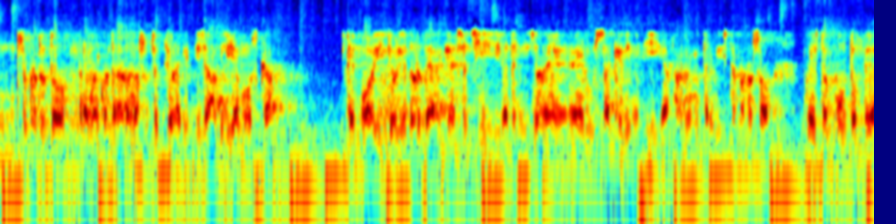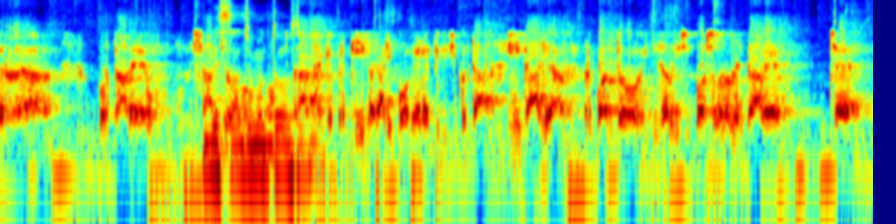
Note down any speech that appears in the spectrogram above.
Mm, soprattutto andremo a incontrare un'associazione di disabili a Mosca e poi in teoria dovrebbe anche esserci la televisione russa che viene lì a farmi un'intervista, non lo so. Questo appunto per uh, portare un, un, messaggio, un messaggio molto anche per chi magari può avere più difficoltà. In Italia, per quanto i disabili si possano lamentare, c'è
